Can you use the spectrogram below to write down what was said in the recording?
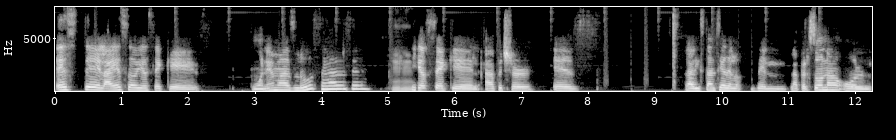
este, la ESO yo sé que pone más luz, se hace. Yo sé que el aperture es la distancia de, de la persona o el,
